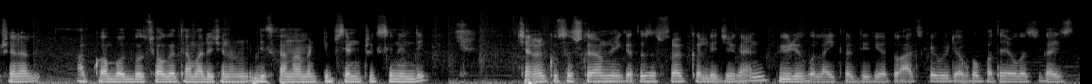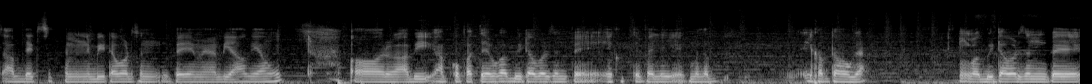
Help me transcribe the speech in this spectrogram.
यूट्यूब चैनल आपका बहुत बहुत स्वागत है हमारे चैनल में, जिसका नाम है tips and tricks in Hindi channel को सब्सक्राइब नहीं किया तो सब्सक्राइब कर लीजिएगा एंड वीडियो को लाइक कर दीजिएगा। तो आज का वीडियो आपको पता ही होगा गाइस आप देख सकते हैं, मैंने बीटा वर्जन पे मैं अभी आ गया हूँ। और अभी आपको पता ही होगा बीटा वर्जन पे एक हफ़्ते पहले, एक मतलब एक हफ़्ता हो गया। और बीटा वर्जन पे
